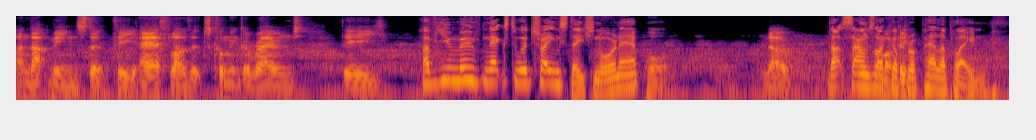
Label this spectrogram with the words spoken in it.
and that means that the airflow that's coming around the. Have you moved next to a train station or an airport? No. That sounds like a propeller plane.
